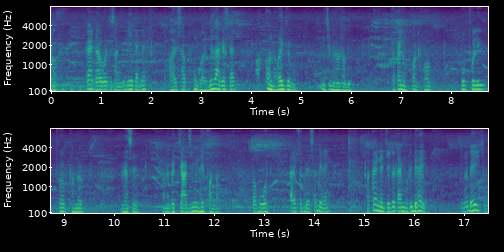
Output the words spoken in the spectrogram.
તો કાંઈ ઢાબા પરથી શાંતિ, બી કેમ ભાઈ સાહેબ હું ગરમી લાગે છે આખો નવાઈ ગયો હું નીચે બેઠો બી. તો કાંઈ નહીં પણ થોડોક હોપફુલી થોડોક ઠંડક રહેશે. અને ભાઈ ચાર્જિંગ નહીં ફોનમાં તો બહુ ટાઈમ સુધી બેસે બી નહીં. પણ કંઈ નહીં, જેટલો ટાઈમ મોટી બેહાય, એટલો બેસીશું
